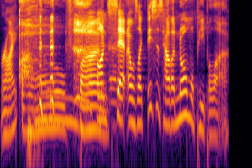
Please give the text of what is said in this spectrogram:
right? Oh, fun. On set, I was like, "This is how the normal people are,"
